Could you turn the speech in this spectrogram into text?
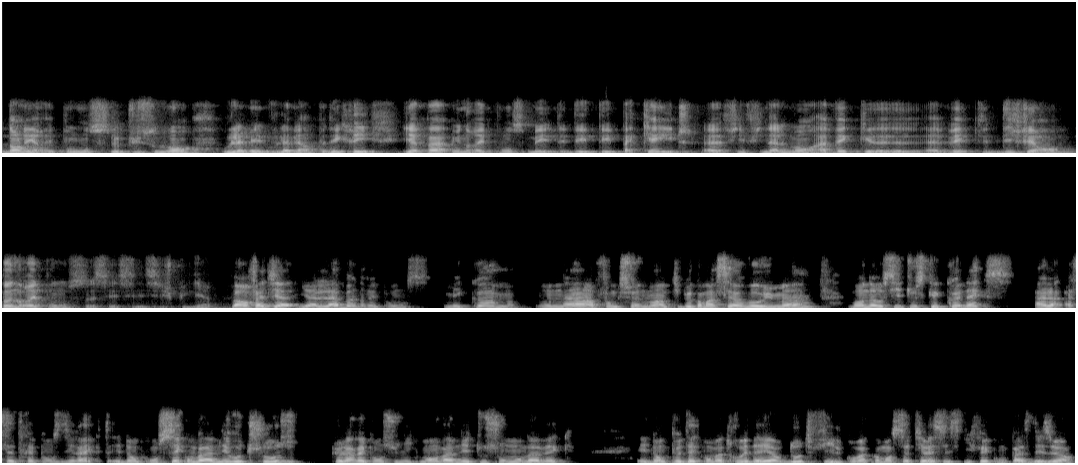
dans les réponses, le plus souvent, vous l'avez un peu décrit, il n'y a pas une réponse, mais des, des packages euh, finalement avec, euh, avec différentes bonnes réponses, si je puis dire. Bah en fait, il y, a, la bonne réponse, mais comme on a un fonctionnement un petit peu comme un cerveau humain, bah, on a aussi tout ce qui est connexe à, à cette réponse directe. Et donc, on sait qu'on va amener autre chose que la réponse uniquement, on va amener tout son monde avec. Et donc, peut-être qu'on va trouver d'ailleurs d'autres fils qu'on va commencer à tirer. C'est ce qui fait qu'on passe des heures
